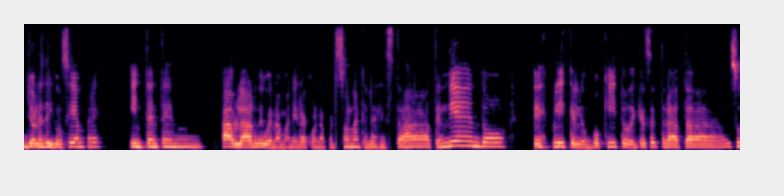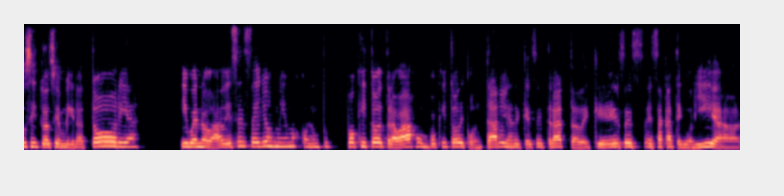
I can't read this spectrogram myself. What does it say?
Yo les digo siempre, intenten hablar de buena manera con la persona que les está atendiendo, explíquenle un poquito de qué se trata su situación migratoria. Y bueno, a veces ellos mismos con un poquito de trabajo, un poquito de contarles de qué se trata, de qué es esa categoría,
